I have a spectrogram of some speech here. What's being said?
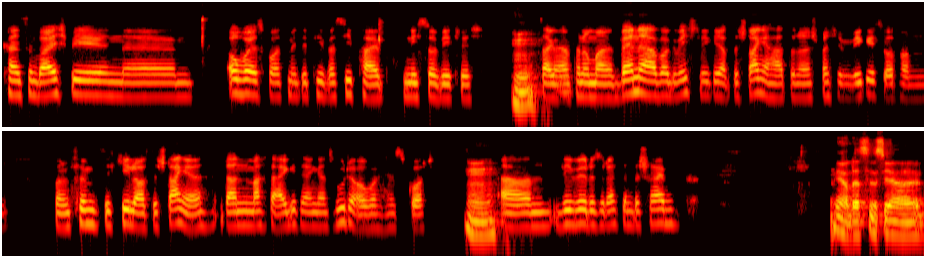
kann zum Beispiel ein ähm, Over Squat mit der PVC Pipe nicht so wirklich. Mhm. Sagen wir einfach nur mal, wenn er aber Gewicht wirklich auf der Stange hat und dann sprechen wir wirklich so von, von 50 Kilo auf der Stange, dann macht er eigentlich einen ganz guten Overhead Squat. Mhm. Ähm, wie würdest du das denn beschreiben? Ja, das ist ja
